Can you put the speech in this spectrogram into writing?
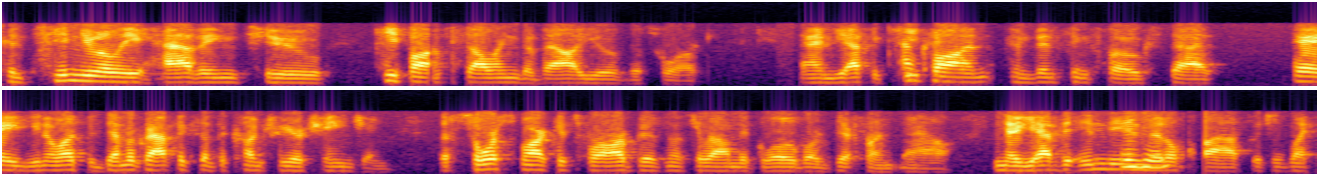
continually having to keep on selling the value of this work. and you have to keep Okay. on convincing folks that, hey, you know what, the demographics of the country are changing. The source markets for our business around the globe are different now. You know, you have the Indian Mhm. middle class, which is like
